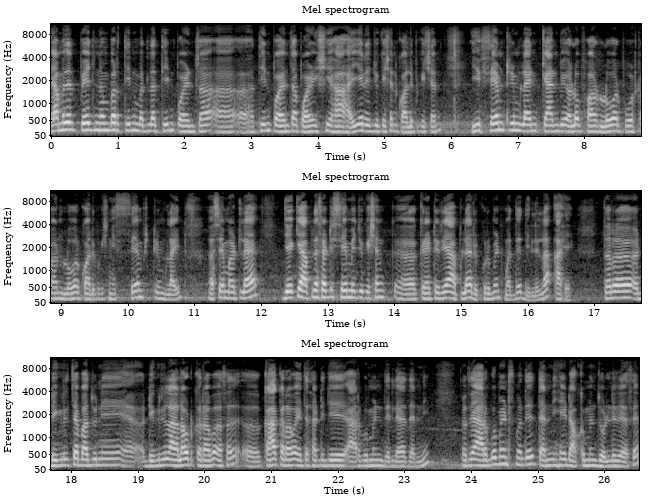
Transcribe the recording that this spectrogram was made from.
यामध्ये पेज नंबर तीनमधला तीन पॉईंटचा तीन पॉईंटचा पॉईंटशी हा हायर एज्युकेशन क्वालिफिकेशन ही same stream line can be allow for lower post on lower qualification ही सेम स्ट्रीम लाईन असे म्हटलं आहे जे की आपल्यासाठी सेम एज्युकेशन क्रायटेरिया आपल्या रिक्रुटमेंटमध्ये दिलेला आहे. तर डिग्रीच्या बाजूने डिग्रीला अलाउड करावं असं का करावं याच्यासाठी जे आर्ग्युमेंट दिले आहे त्यांनी तर त्या आर्ग्युमेंट्समध्ये त्यांनी हे डॉक्युमेंट जोडलेले असेल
